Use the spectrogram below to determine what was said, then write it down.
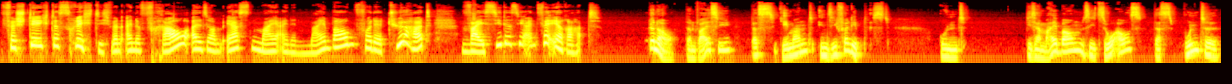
Verstehe ich das richtig? Wenn eine Frau also am 1. Mai einen Maibaum vor der Tür hat, weiß sie, dass sie einen Verehrer hat. Genau, dann weiß sie, dass jemand in sie verliebt ist. Und dieser Maibaum sieht so aus, dass bunte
